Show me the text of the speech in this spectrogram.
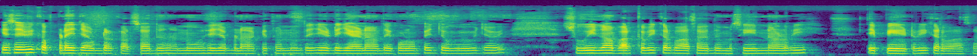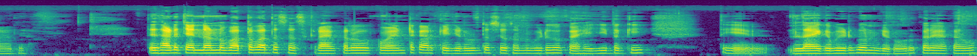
ਕਿਸੇ ਵੀ ਕੱਪੜੇ 'ਚ ਔਡਰ ਕਰ ਸਕਦੇ ਹੋ ਸਾਨੂੰ, ਉਹ ਜਿਹਾ ਬਣਾ ਕੇ ਤੁਹਾਨੂੰ ਅਤੇ ਜੇ ਡਿਜ਼ਾਈਨ ਆਪਦੇ ਕੋਲੋਂ ਭੇਜੋਗੇ, ਉਹ ਜਿਹਾ ਵੀ ਸੂਈ ਨਾਲ ਵਰਕ ਵੀ ਕਰਵਾ ਸਕਦੇ ਹੋ, ਮਸ਼ੀਨ ਨਾਲ ਵੀ ਅਤੇ ਪੇਂਟ ਵੀ ਕਰਵਾ ਸਕਦੇ ਹੋ। ਅਤੇ ਸਾਡੇ ਚੈਨਲ ਨੂੰ ਵੱਧ ਤੋਂ ਵੱਧ ਸਬਸਕ੍ਰਾਈਬ ਕਰੋ ਕਮੈਂਟ ਕਰਕੇ ਜਰੂਰ ਦੱਸਿਓ ਤੁਹਾਨੂੰ ਵੀਡੀਓ ਕਿਹੋ ਜਿਹੀ ਲੱਗੀ ਅਤੇ ਲਾਈਕ ਵੀਡੀਓ ਨੂੰ ਜਰੂਰ ਕਰਿਆ ਕਰੋ।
